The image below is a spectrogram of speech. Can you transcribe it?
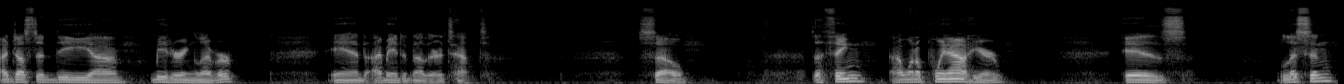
I adjusted the uh, metering lever, and I made another attempt. So, the thing I want to point out here is listen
